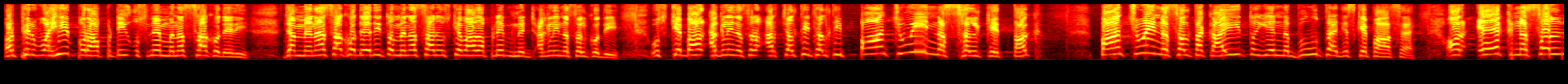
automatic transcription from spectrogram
اور پھر وہی پراپرٹی اس نے منسا کو دے دی۔ جب منسا کو دے دی تو منسا نے اس کے بعد اپنے اگلی نسل کو دی۔ اس کے بعد اگلی نسل اور چلتی چلتی پانچویں نسل کے تک، پانچویں نسل تک آئی تو یہ نبوت ہے جس کے پاس ہے۔ اور ایک نسل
